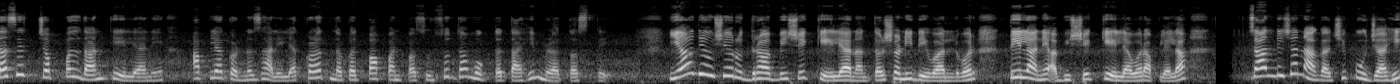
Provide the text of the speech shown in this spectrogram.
तसेच चप्पल दान केल्याने आपल्याकडनं झालेल्या कळत नकळत पापांपासून सुद्धा मुक्तताही मिळत असते. या दिवशी रुद्राभिषेक केल्यानंतर शनिदेवांवर तेलाने अभिषेक केल्यावर आपल्याला चांदीच्या नागाची पूजाही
